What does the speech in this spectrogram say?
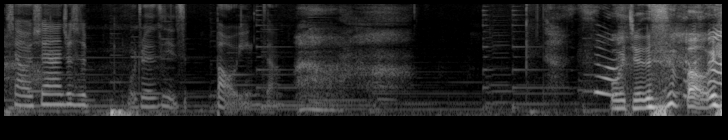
像我现在就是我觉得自己是报应这样，我觉得是报应。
